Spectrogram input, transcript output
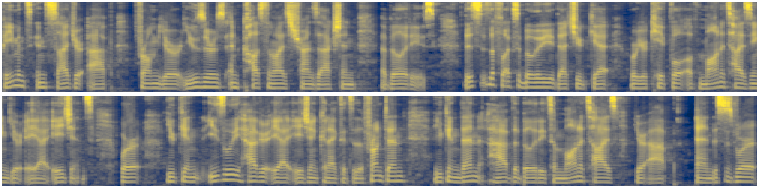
payments inside your app from your users and customize transaction abilities. This is the flexibility that you get where you're capable of monetizing your AI agents, where you can easily have your AI agent connected to the front end. You can then have the ability to monetize your app. And this is where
